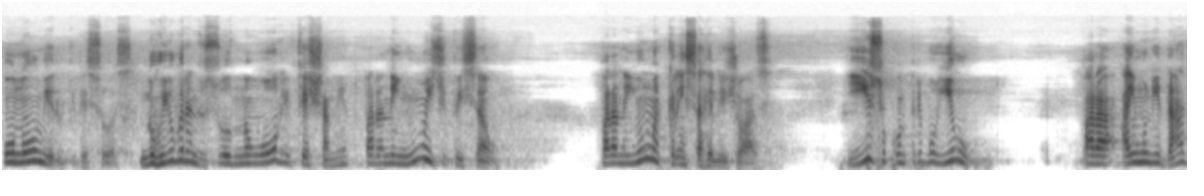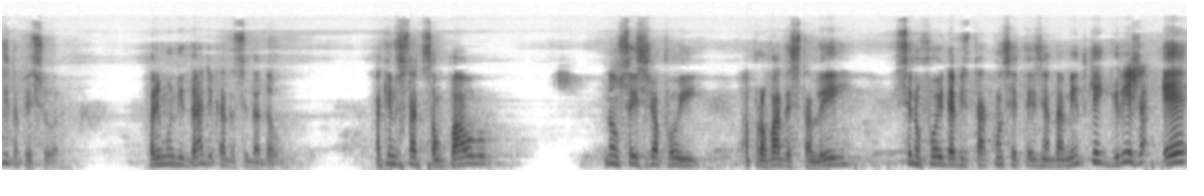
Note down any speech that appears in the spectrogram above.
um número de pessoas. No Rio Grande do Sul não houve fechamento para nenhuma instituição, para nenhuma crença religiosa. E isso contribuiu para a imunidade da pessoa, para a imunidade de cada cidadão. Aqui no estado de São Paulo, não sei se já foi aprovada esta lei, se não foi, deve estar com certeza em andamento, que a igreja é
